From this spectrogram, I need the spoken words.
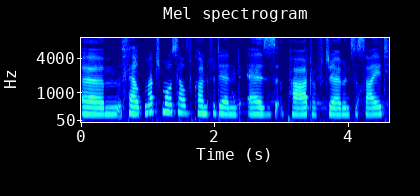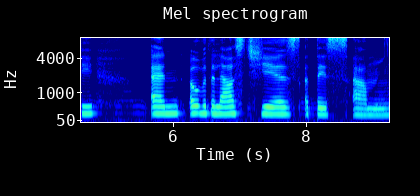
um, felt much more self confident as part of German society. And over the last years, uh, this um,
